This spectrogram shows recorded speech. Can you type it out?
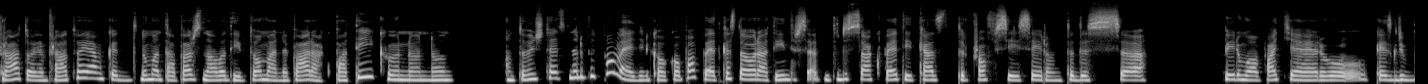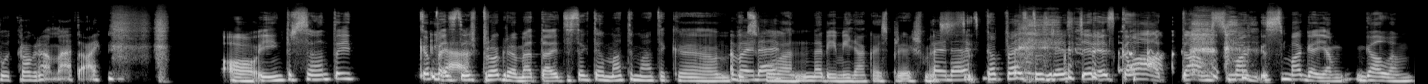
prātojam, prātojam, ka nu, man tā personāla vadība tomēr nepārāk patīk. Un, un, un, un tad viņš teica, nu, pamēģini kaut ko papēt, kas tev varētu interesēt. Un tad es sāku pētīt, kādas tur profesijas ir. Un tad es uh, pirmo paķēru, ka es gribu būt programmētāji. o, oh, interesanti. Kāpēc Jā. tieši programmētāji? Tas teikt, tev matemātika vidusskolā ne? nebija mīļākais priekšmets. Kāpēc tu uzreiz ķeries klāt tam smag, smagajam galam?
